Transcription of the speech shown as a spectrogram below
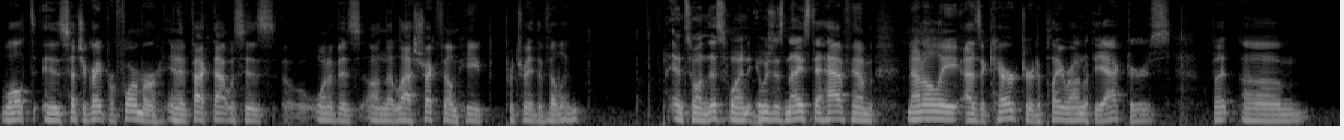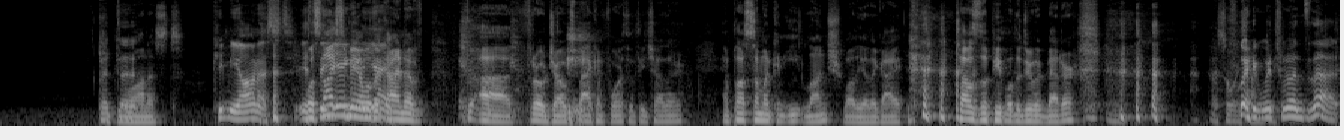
Walt is such a great performer, and in fact, that was his one of his on the last Shrek film. He portrayed the villain, and so on this one, it was just nice to have him not only as a character to play around with the actors, but um, but Keep you uh, honest. keep me honest. Well, it's the nice to be able to kind of uh, throw jokes back and forth with each other. And plus, someone can eat lunch while the other guy tells the people to do it better. That's Wait, which one's that?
